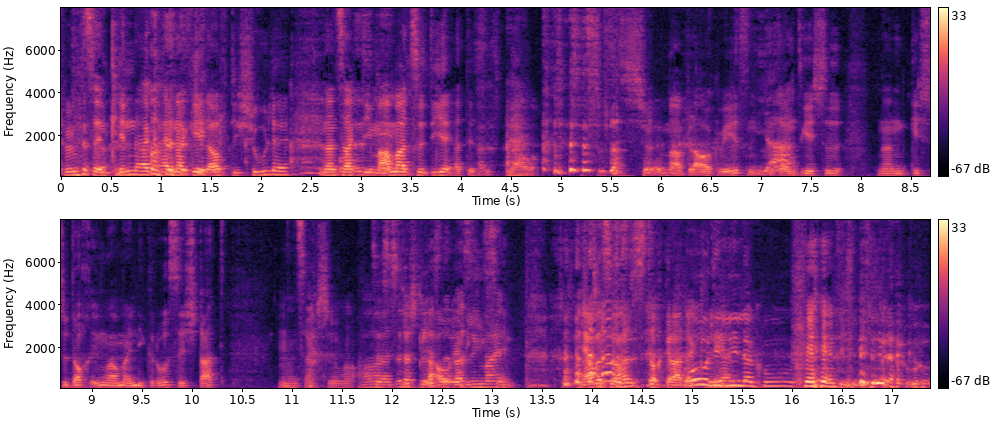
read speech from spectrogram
15 Kindern, keiner geht auf die Schule und dann Und sagt die Mama zu dir, ja, das ist blau. Das ist schon immer blau gewesen. Ja. Und dann gehst du, dann gehst du doch irgendwann mal in die große Stadt und dann sagst du immer, oh, Das das ist du, blaue was ich meine. Ja, aber so hast du es doch gerade Oh, die erklärt. lila Kuh. die lila Kuh.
